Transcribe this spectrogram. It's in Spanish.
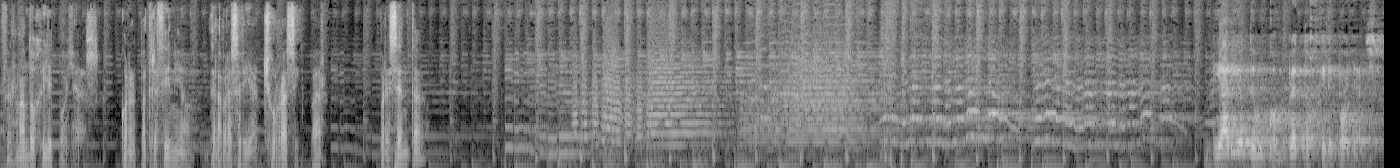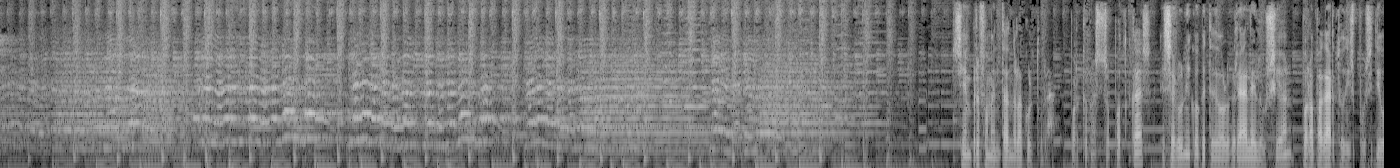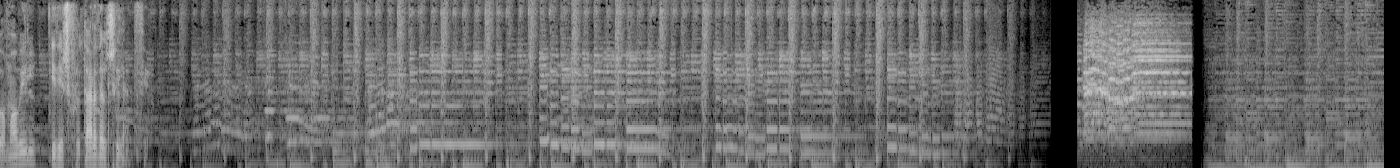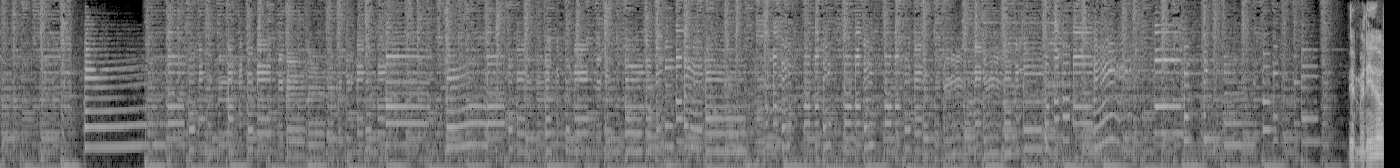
Fernando Gilipollas, con el patrocinio de la brasería Churrasic Bar, presenta Diario de un completo gilipollas. siempre fomentando la cultura, porque nuestro podcast es el único que te devolverá la ilusión por apagar tu dispositivo móvil y disfrutar del silencio.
